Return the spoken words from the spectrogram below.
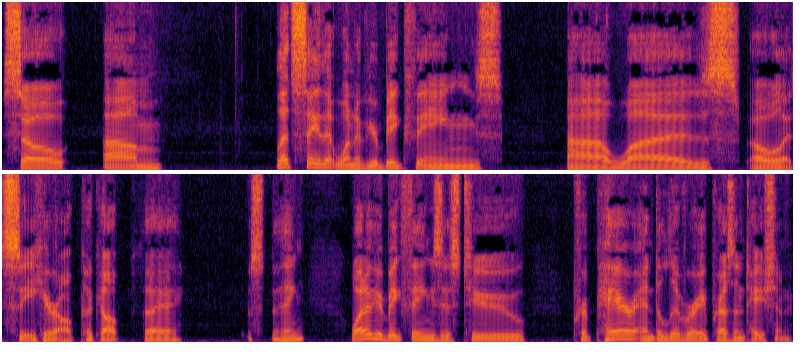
So um, let's say that one of your big things uh, was oh let's see here I'll pick up the thing. One of your big things is to prepare and deliver a presentation.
